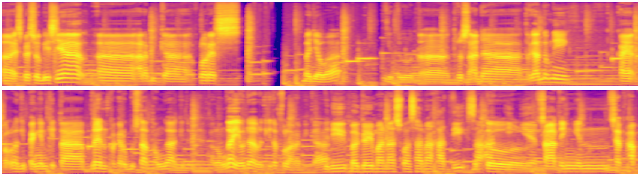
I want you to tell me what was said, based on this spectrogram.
uh, espresso base-nya uh, Arabica Flores Bajawa gitu. Uh, terus ada tergantung nih kayak kalau lagi pengen kita blend pakai robusta atau enggak gitu ya. Kalau enggak ya udah berarti kita full arabica. Jadi bagaimana suasana hati saat Betul. ingin saat ingin setup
